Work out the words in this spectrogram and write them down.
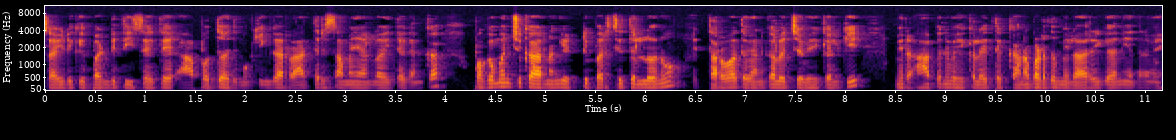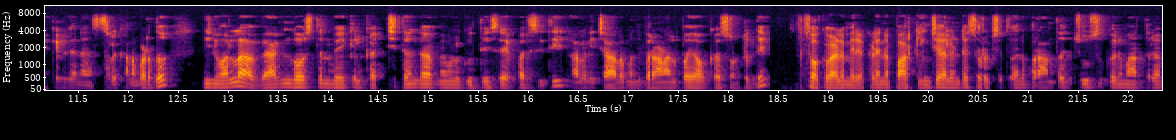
సైడ్కి బండి తీసైతే ఆపొద్దు. అది ముఖ్యంగా రాత్రి సమయాల్లో అయితే కనుక పొగమంచు కారణంగా ఎట్టి పరిస్థితుల్లోనూ తర్వాత వెనకాల వచ్చే వెహికల్కి మీరు ఆపిన వెహికల్ అయితే కనబడదు. మీ లారీ కానీ ఏదైనా వెహికల్ కానీ అస్సలు కనబడదు. దీనివల్ల వేగంగా వస్తున్న వెహికల్ ఖచ్చితంగా మిమ్మల్ని గుద్దేసే పరిస్థితి అలాగే చాలామంది ప్రాణాలు పోయే అవకాశం ఉంటుంది. సో ఒకవేళ మీరు ఎక్కడైనా పార్కింగ్ చేయాలంటే సురక్షితమైన ప్రాంతం చూసుకొని మాత్రమే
